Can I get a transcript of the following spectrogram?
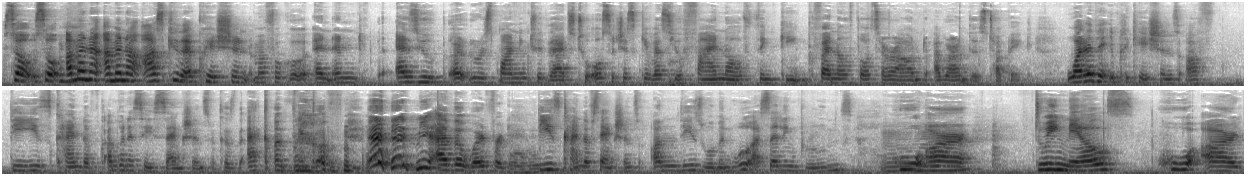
So, so I'm gonna I'm gonna ask you that question, Mafoko, and and as you are responding to that, to also just give us your final thinking, final thoughts around around this topic. What are the implications of these kind of I'm gonna say sanctions because I can't think of any other word for it. Mm-hmm. These kind of sanctions on these women who are selling brooms, who mm-hmm. are doing nails, who are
